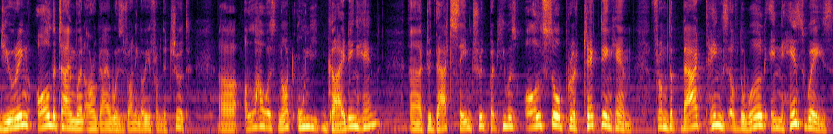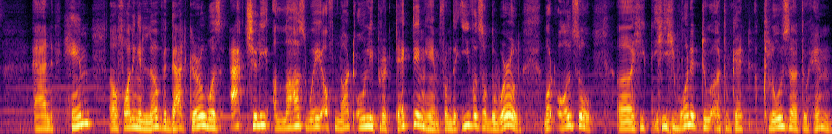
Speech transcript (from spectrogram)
During all the time when our guy was running away from the truth uh, allah was not only guiding him uh, to that same truth, but he was also protecting him from the bad things of the world in his ways and him uh, falling in love with that girl was actually Allah's way of not only protecting him from the evils of the world, but also uh, he, he, wanted to, uh, to get closer to him.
